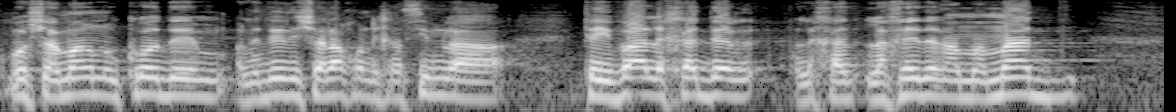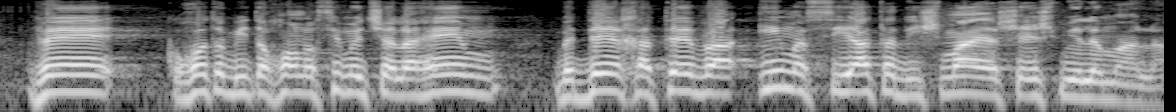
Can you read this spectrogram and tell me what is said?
כמו שאמרנו קודם, על ידי זה שאנחנו נכנסים לתיבה לחדר, לחדר הממ"ד, וכוחות הביטחון עושים את שלהם בדרך הטבע עם עשייתא דשמיא שיש מלמעלה.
